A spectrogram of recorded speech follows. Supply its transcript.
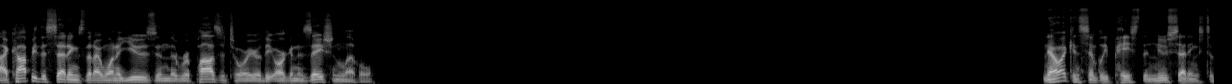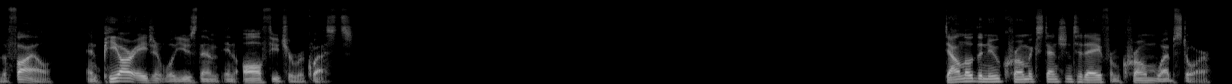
I copy the settings that I want to use in the repository or the organization level. Now I can simply paste the new settings to the file, and PR Agent will use them in all future requests. Download the new Chrome extension today from Chrome Web Store.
